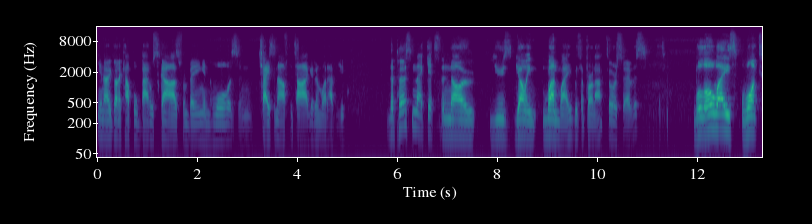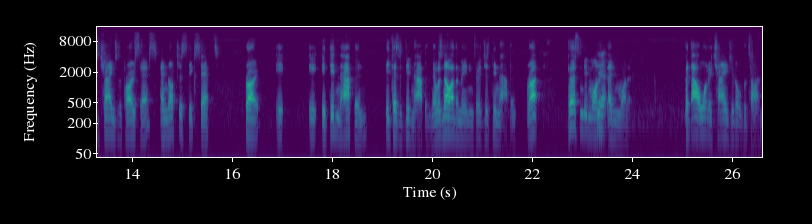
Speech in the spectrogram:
you know got a couple battle scars from being in the wars and chasing after target and what have you, the person that gets the no use going one way with a product or a service will always want to change the process and not just accept, bro, it, it, it didn't happen because it didn't happen. There was no other meaning to it, it just didn't happen, right? Person didn't want Yeah. it, they didn't want it. But they'll want to change it all the time.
